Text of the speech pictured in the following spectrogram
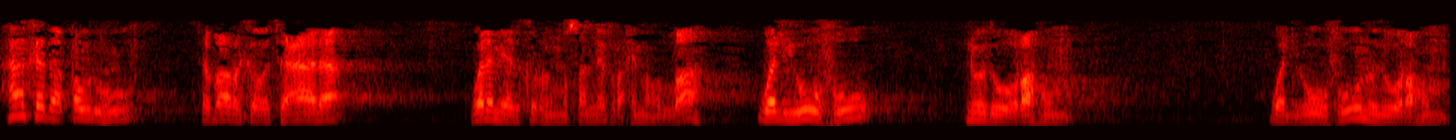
هكذا قوله تبارك وتعالى ولم يذكره المصنف رحمه الله وليوفوا نذورهم. وليوفوا نذورهم.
